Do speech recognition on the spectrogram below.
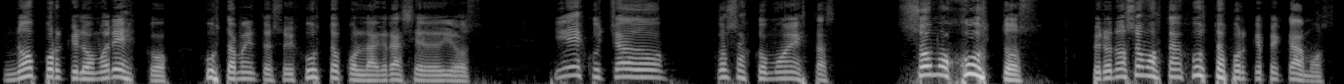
no porque lo merezco, justamente soy justo por la gracia de Dios. Y he escuchado cosas como estas somos justos, pero no somos tan justos porque pecamos.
